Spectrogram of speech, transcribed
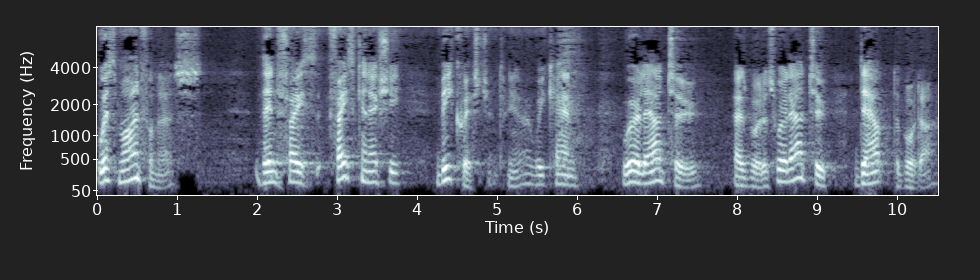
with mindfulness, then faith, faith can actually be questioned. You know, we can, we're allowed to, as Buddhists, we're allowed to doubt the Buddha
